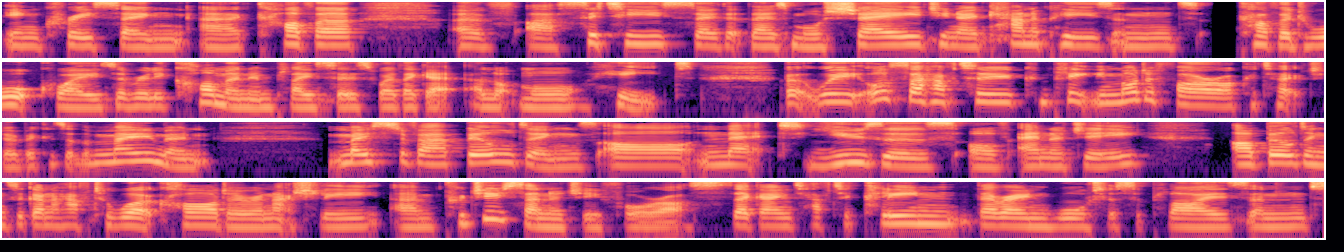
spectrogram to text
increasing uh, cover of our cities so that there's more shade. You know, canopies and covered walkways are really common in places where they get a lot more heat. But we also have to completely modify our architecture because at the moment, most of our buildings are net users of energy. Our buildings are going to have to work harder and actually um, produce energy for us. They're going to have to clean their own water supplies and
